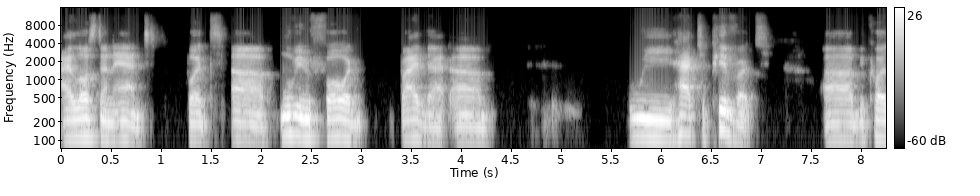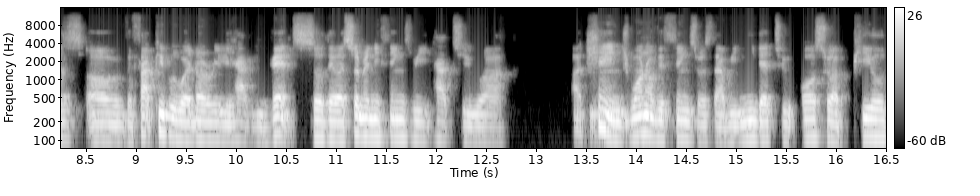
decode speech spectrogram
I lost an aunt. But uh, moving forward by that, um, we had to pivot uh, because of the fact people were not really having events. So there were so many things we had to uh, uh, change, one of the things was that we needed to also appeal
